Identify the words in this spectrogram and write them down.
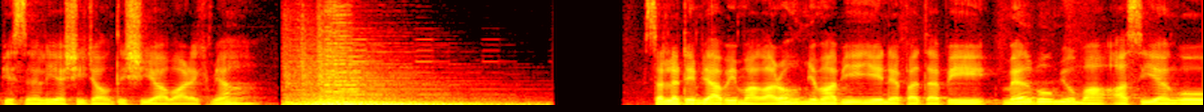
ပြင်ဆင်လျက်ရှိကြောင်းသိရှိရပါတယ်ခင်ဗျာ ဆက်လက်တင်ပြပေးမှာကတော့မြန်မာပြည်အရေးနဲ့ပတ်သက်ပြီးမဲလ်ဘုန်းမြို့မှာအာဆီယံကို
